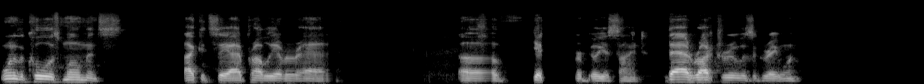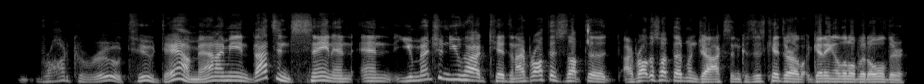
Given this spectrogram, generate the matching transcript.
One of the coolest moments I could say I probably ever had of getting signed. That Rod Carew was a great one. Rod Carew too. Damn, man. I mean, that's insane. And and you mentioned you had kids, and I brought this up to I brought this up to Edwin Jackson because his kids are getting a little bit older.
